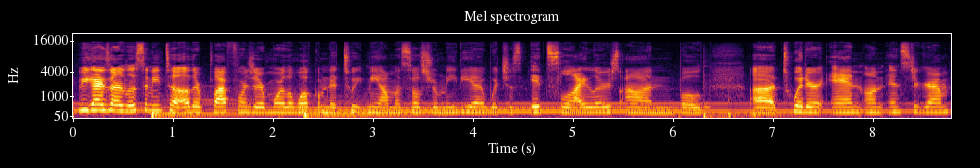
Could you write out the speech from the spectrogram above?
If you guys are listening to other platforms, you're more than welcome to tweet me on my social media, which is it's Lielers on both uh, Twitter and on Instagram.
